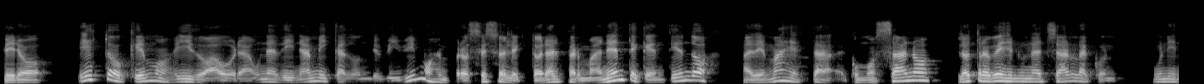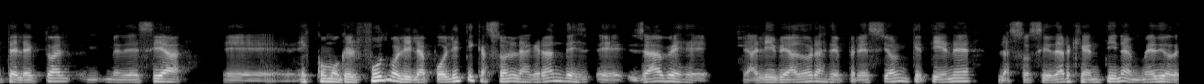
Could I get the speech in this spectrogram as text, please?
pero esto que hemos ido ahora, una dinámica donde vivimos en proceso electoral permanente, que entiendo además está como sano, la otra vez en una charla con un intelectual me decía, eh, es como que el fútbol y la política son las grandes eh, llaves aliviadoras de presión que tiene la sociedad argentina en medio de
